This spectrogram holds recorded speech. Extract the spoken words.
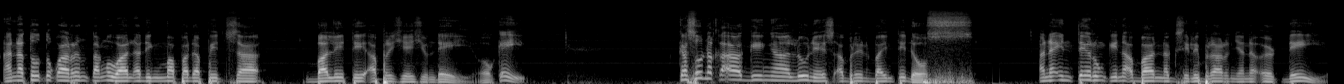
ang natutukaran tanguan ading mapadapit sa Balite Appreciation Day. Okay. Kaso nakaaging uh, lunes, Abril 22, ana interong kinaaban nagselebrar niya na Earth Day.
